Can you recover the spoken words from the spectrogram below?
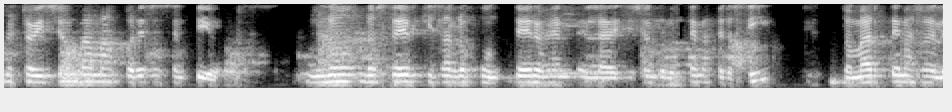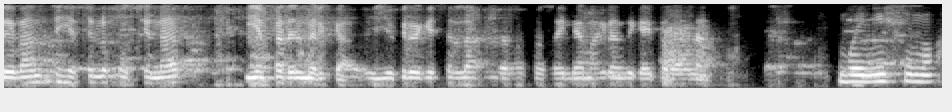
nuestra visión va más por ese sentido. no, no ser quizás los punteros en, la decisión de los temas, pero sí tomar temas relevantes y hacerlos funcionar bien para el mercado. Y yo creo que esa es la, la responsabilidad más grande que hay para adelante. Buenísimo.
